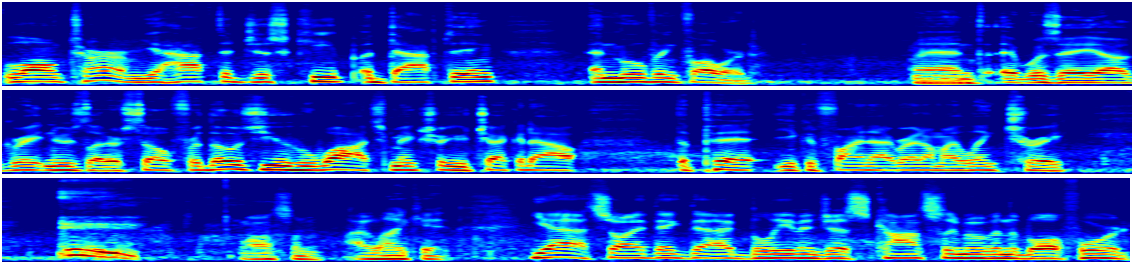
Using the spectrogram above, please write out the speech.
long term, you have to just keep adapting and moving forward. And it was a uh, great newsletter. So for those of you who watch, make sure you check it out. The Pit. You can find that right on my link tree. Awesome. I like it. Yeah, so I think that I believe in just constantly moving the ball forward.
